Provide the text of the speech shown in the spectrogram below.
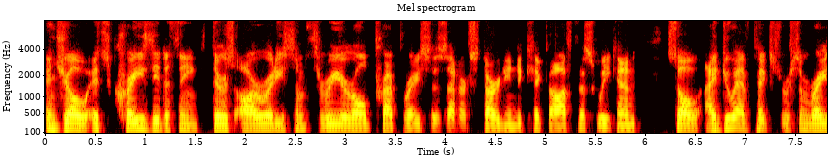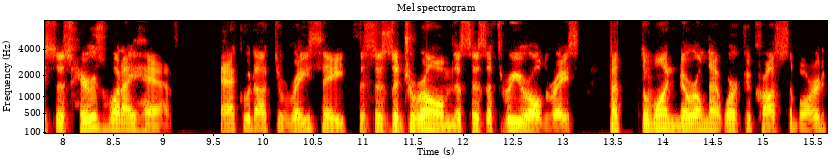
And Joe, it's crazy to think there's already some three year old prep races that are starting to kick off this weekend. So I do have picks for some races. Here's what I have Aqueduct Race 8. This is the Jerome. This is a three year old race, but the one neural network across the board.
